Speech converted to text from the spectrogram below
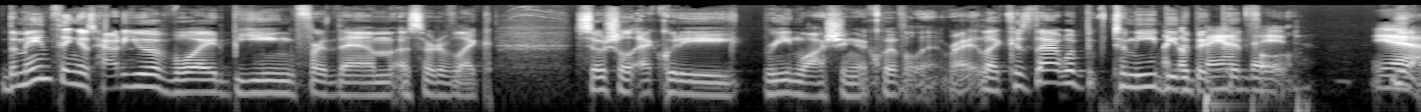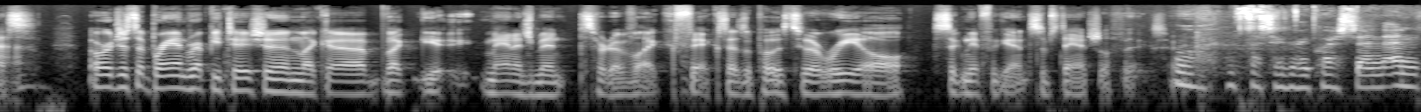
the main thing is how do you avoid being for them a sort of like social equity greenwashing equivalent, right? Like, because that would to me be Like the big band-aid. pitfall. Yeah. Yes. Or just a brand reputation, like a like management sort of like fix, as opposed to a real significant, substantial fix. right? Oh, that's such a great question. And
